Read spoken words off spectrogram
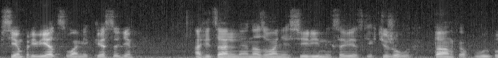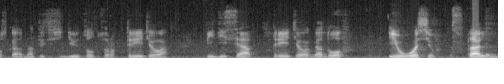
Всем привет, с вами Кэссиди. Официальное название серийных советских тяжелых танков выпуска 1943-53 годов Иосиф Сталин.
